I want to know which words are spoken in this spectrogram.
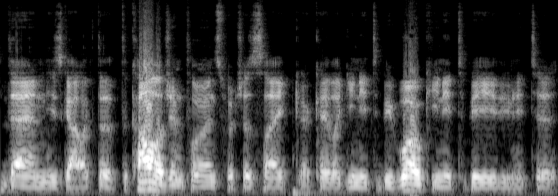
then he's got like the the college influence which is like okay like you need to be woke you need to be you need to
